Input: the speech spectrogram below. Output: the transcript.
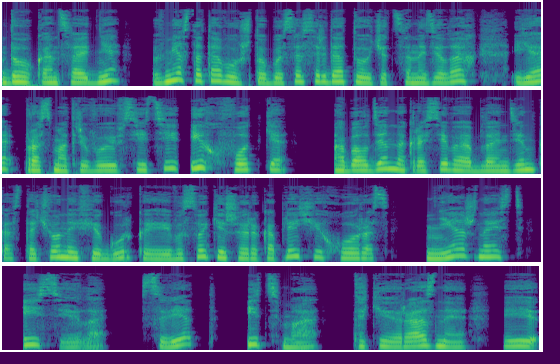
До конца дня, вместо того, чтобы сосредоточиться на делах, я просматриваю в сети их фотки. Обалденно красивая блондинка с точёной фигуркой и высокий широкоплечий хорос, нежность и сила, свет и тьма, такие разные и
